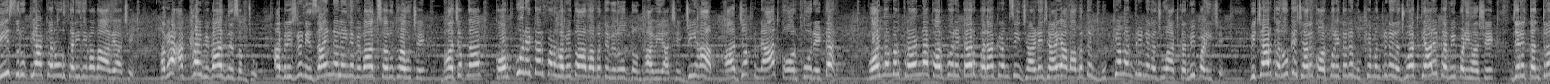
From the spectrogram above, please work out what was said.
વીસ રૂપિયા કરોડ કરી દેવામાં આવ્યા છે. હવે આખા વિવાદને સમજો. આ બ્રિજની ડિઝાઇનને લઈને વિવાદ શરૂ થયો છે. ભાજપના કોર્પોરેટર પણ હવે તો આ બાબતે વિરોધ નોંધાવી રહ્યા છે. જી હા, ભાજપના કોર્પોરેટર. વોર્ડ નંબર ત્રણના કોર્પોરેટર પરાક્રમસિંહ જાડેજાએ આ બાબતે મુખ્યમંત્રીને રજૂઆત કરવી પડી છે. વિચાર કરો કે જ્યારે કોર્પોરેટરે મુખ્યમંત્રીને રજૂઆત ક્યારે કરવી પડી હશે? જ્યારે તંત્ર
